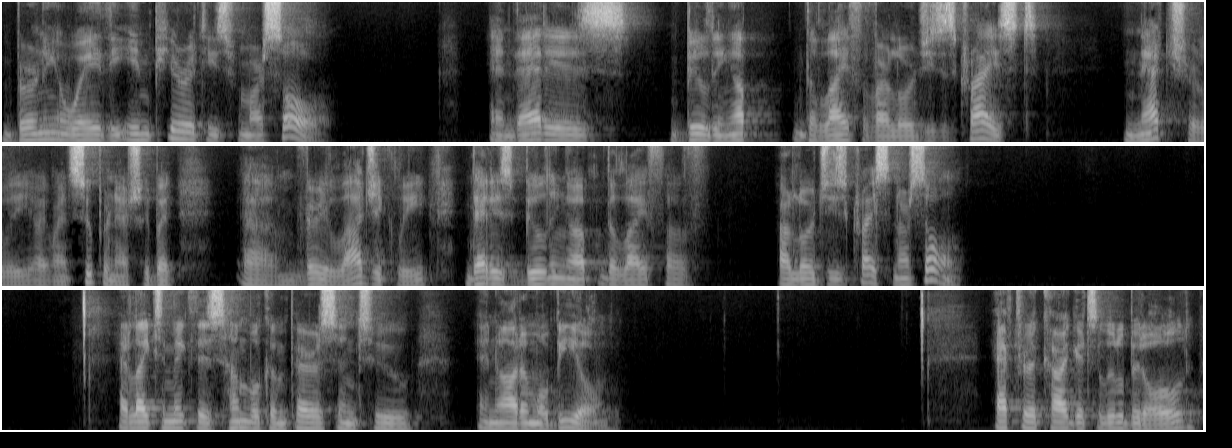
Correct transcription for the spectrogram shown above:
burning away the impurities from our soul. And that is building up the life of our Lord Jesus Christ naturally, I mean supernaturally, but um, very logically, that is building up the life of our Lord Jesus Christ in our soul. I'd like to make this humble comparison to an automobile. After a car gets a little bit old,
